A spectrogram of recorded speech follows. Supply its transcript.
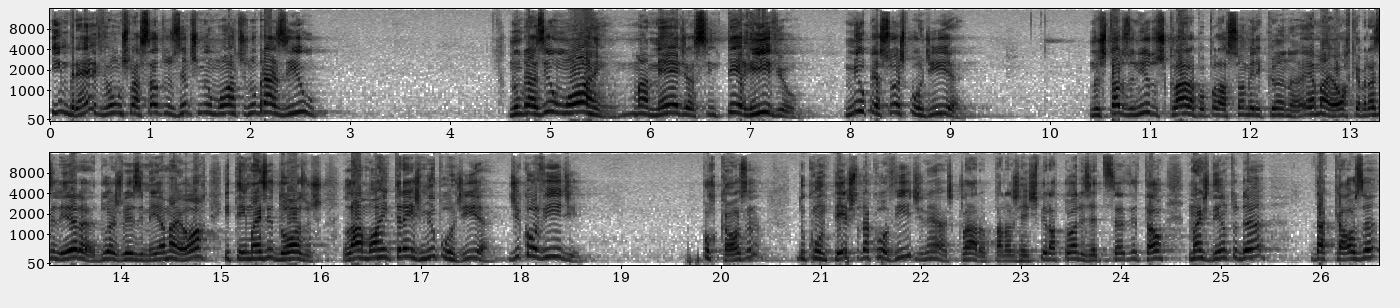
em breve, vamos passar 200 mil mortos no Brasil. No Brasil morrem uma média assim terrível, mil pessoas por dia. Nos Estados Unidos, claro, a população americana é maior que a brasileira, duas vezes e meia maior, e tem mais idosos. Lá morrem 3 mil por dia de Covid, por causa do contexto da Covid, né? Claro, para as respiratórias, etc. e tal, mas dentro da, da causa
